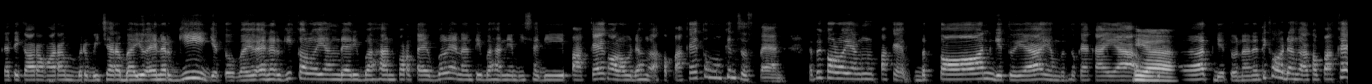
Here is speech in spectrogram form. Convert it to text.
ketika orang-orang berbicara bioenergi gitu, bioenergi kalau yang dari bahan portable yang nanti bahannya bisa dipakai, kalau udah nggak kepake itu mungkin sustain. Tapi kalau yang pakai beton gitu ya, yang bentuknya kayak yeah. Belet, gitu. Nah, nanti kalau udah nggak kepake,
